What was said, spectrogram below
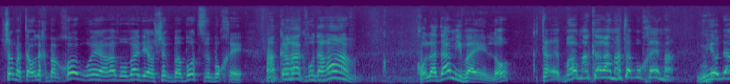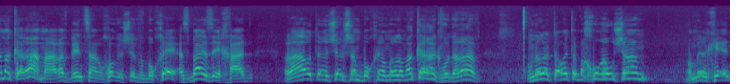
עכשיו אתה הולך ברחוב, רואה הרב עובדיה יושב בבוץ ובוכה. מה קרה, כבוד הרב? כל אדם ייבהל, לא? בוא, מה קרה? מה אתה בוכה? מה? מי יודע מה קרה? מה, הרב באמצע הרחוב יושב ובוכה? אז בא איזה אחד, ראה אותו יושב שם בוכה, אומר לו, מה קרה, כבוד הרב? אומר לו, אתה רואה את הבחור ההוא שם? אומר, כן,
